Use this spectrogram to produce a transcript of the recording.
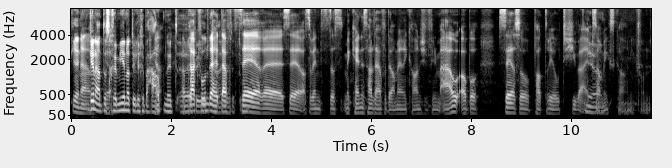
genau? Genau, das ja. können wir natürlich überhaupt Ja. nicht. äh, Aber ich habe gefunden, hat einfach sehr, äh, sehr, also wenn das, wir kennen es halt auch von den amerikanischen Filmen auch, aber sehr so patriotische Vibes Ja. ja. habe ich gefunden.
